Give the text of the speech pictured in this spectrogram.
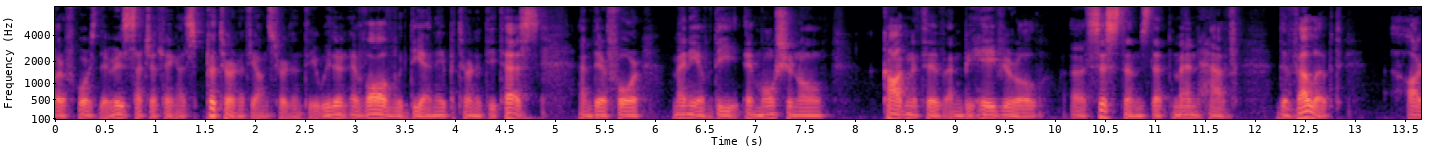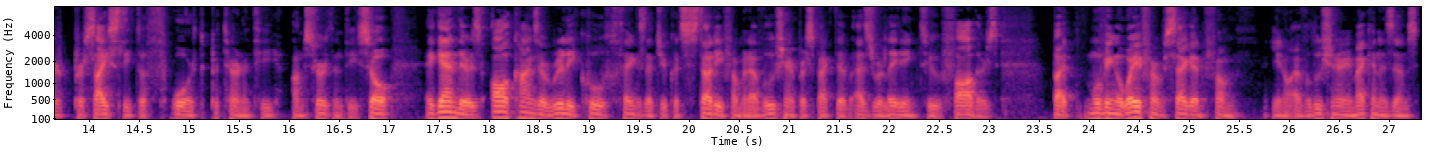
But of course, there is such a thing as paternity uncertainty. We didn't evolve with DNA paternity tests, and therefore, many of the emotional, cognitive, and behavioral uh, systems that men have developed are precisely to thwart paternity uncertainty. So, again, there's all kinds of really cool things that you could study from an evolutionary perspective as relating to fathers. But moving away from second from you know evolutionary mechanisms,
